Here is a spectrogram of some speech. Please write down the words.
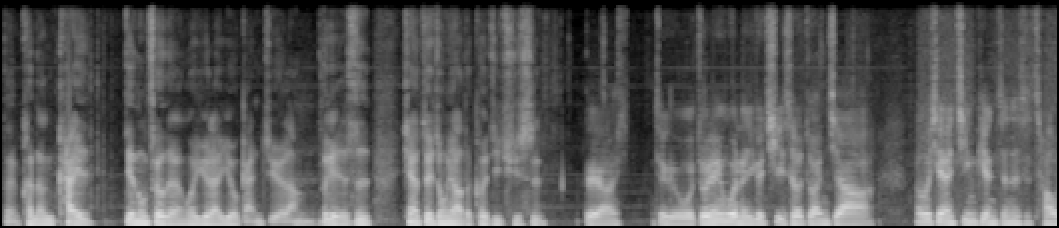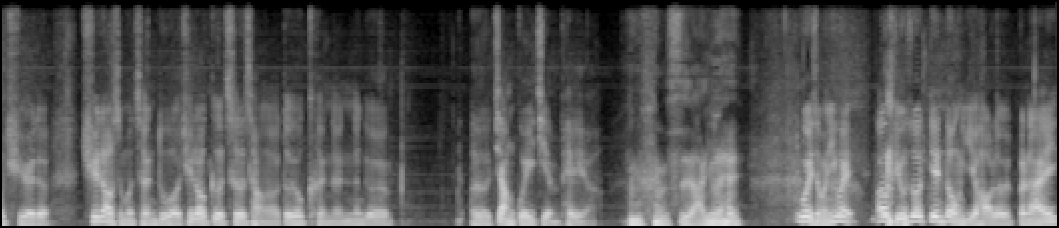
呃可能开电动车的人会越来越有感觉啦嗯。这个也是现在最重要的科技趋势。对啊，这个我昨天问了一个汽车专家啊，他说现在晶片真的是超缺的，缺到什么程度啊？缺到各车厂啊都有可能那个呃降规减配啊。是啊，因为为什么？因为他说，比如说电动椅好了，本来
